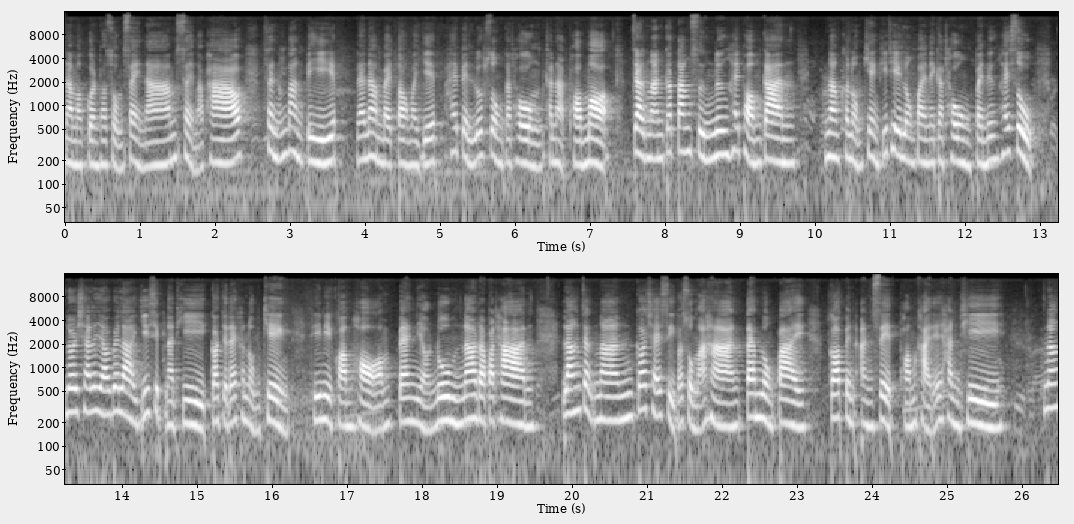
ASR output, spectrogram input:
นำมากวนผสมใส่น้ำ ใส่มะพร้าว ใส่น้ำตาลปี๊บ และนำใบตองมาเย็บให้เป็นรูปทรงกระทงขนาดพอเหมาะ จากนั้นก็ตั้งซึ้งนึ่งให้พร้อมกันนำขนมเข่งที่เทลงไปในกระทงไปนึ่งให้สุก โดยใช้ระยะเวลา 20 นาที ก็จะได้ขนมเข่งที่มีความหอม แป้งเหนียวนุ่ม น่ารับประทาน หลังจากนั้นก็ใช้สีผสมอาหารแต้มลงไป ก็เป็นอันเสร็จพร้อมขายได้ทันที นาง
